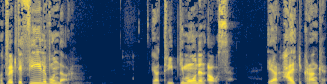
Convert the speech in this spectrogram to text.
und wirkte viele Wunder. Er trieb Dämonen aus. Er heilte Kranke.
